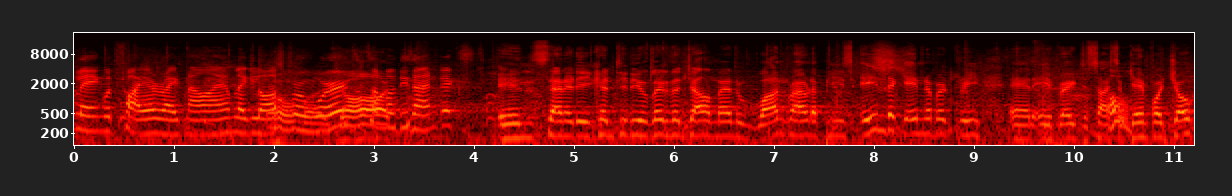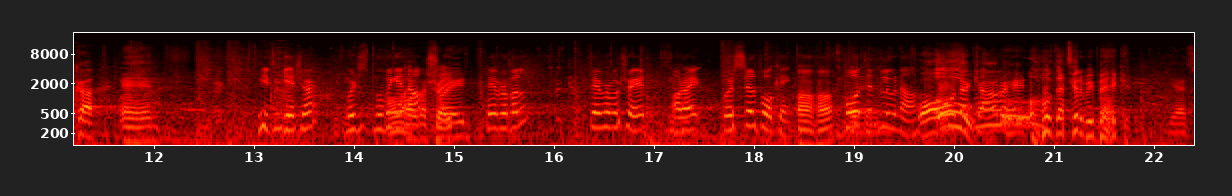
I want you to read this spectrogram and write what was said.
playing with fire right now. I am like lost Oh for my words at some of these antics. Insanity continues, ladies and gentlemen. One round apiece in the game number three, and a very decisive Oh. game for Joka. And Heat engager. We're just moving in oh, now. the trade. Favorable. Favorable trade. All right. We're still poking. Uh-huh. Both in blue now. Oh, the counter hit. Oh, that's gonna be big. Yes,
